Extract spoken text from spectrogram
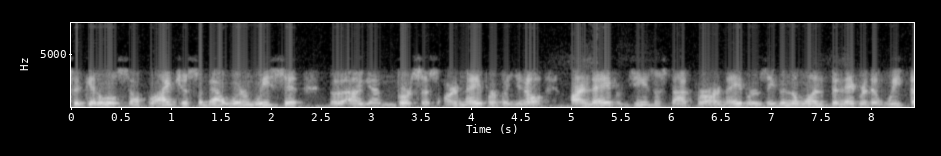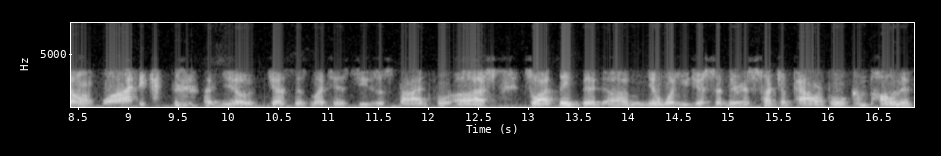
to get a little self-righteous about where we sit uh, versus our neighbor. But you know, our neighbor, Jesus died for our neighbors, even the one, the neighbor that we don't like. you know, just as much as Jesus died for us. So I think that um, you know what you just said there is such a powerful component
